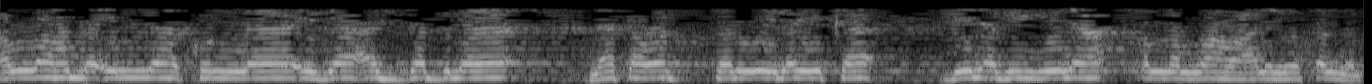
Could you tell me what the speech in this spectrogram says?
اللهم إنا كنا إذا أجدبنا نتوسل إليك بنبينا صلى الله عليه وسلم.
